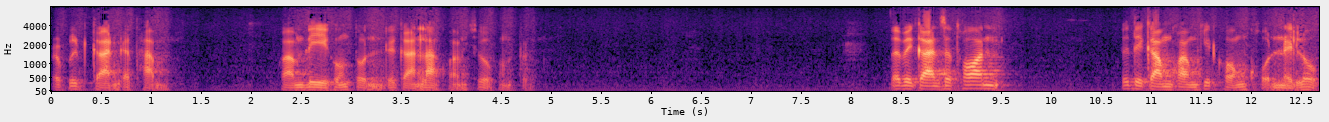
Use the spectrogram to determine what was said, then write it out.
ประพฤติการกระทำความดีของตนหรือการละความชั่วของตน และเป็นการสะท้อนพฤติกรรมความคิดของคนในโลก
